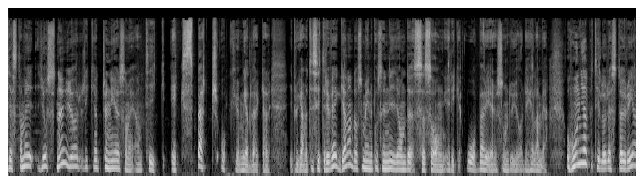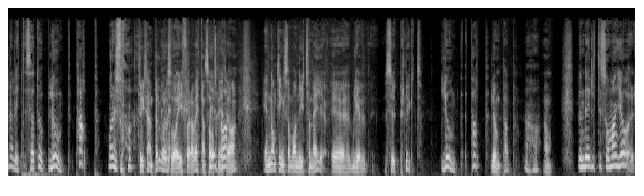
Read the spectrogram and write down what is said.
Gästar mig just nu gör Rickard Turnér som är antikexpert och medverkar i programmet Det sitter i väggarna då som är inne på sin nionde säsong. Erika Åberg är det som du gör det hela med. Och hon hjälper till att restaurera lite, sätta upp lumppapp, var det så? Till exempel var det så i förra veckans avsnitt. Ja. ja. Eh, Någonting som var nytt för mig eh, blev supersnyggt. Lumppapp, Lumpapp. jaha. Ja. Men det är lite så man gör,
